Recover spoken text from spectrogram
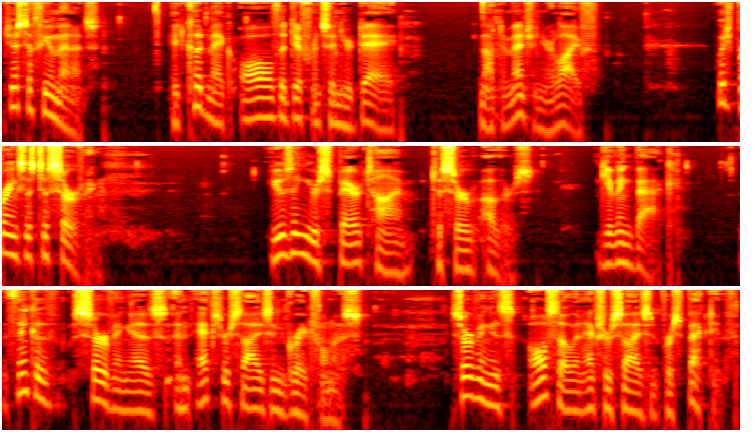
just a few minutes. It could make all the difference in your day not to mention your life. Which brings us to serving. Using your spare time to serve others. Giving back. Think of serving as an exercise in gratefulness. Serving is also an exercise in perspective.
